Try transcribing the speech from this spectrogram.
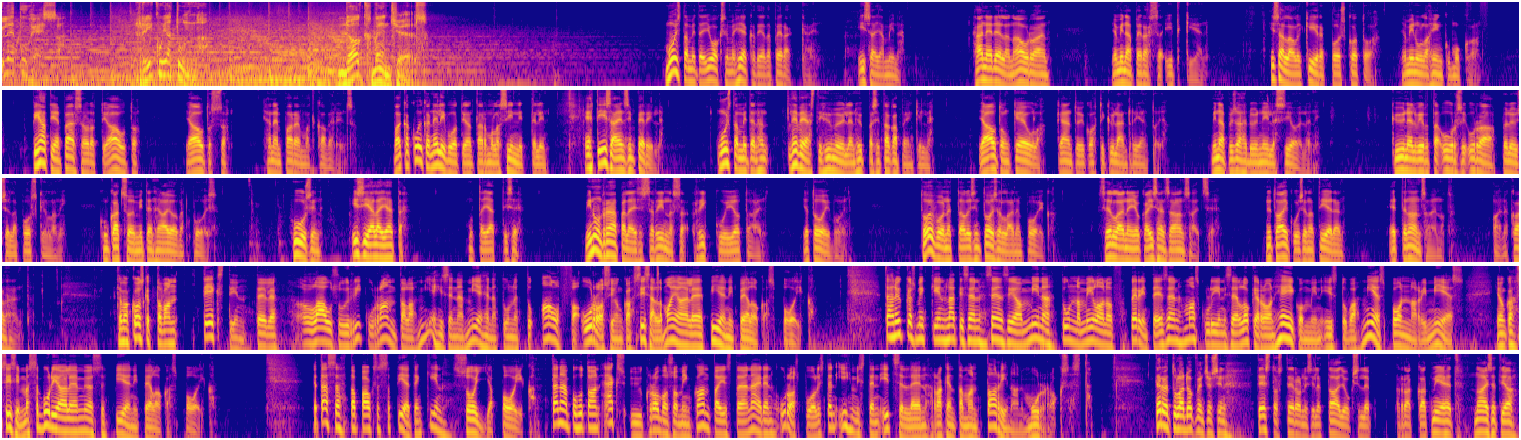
Yle puheessa. Riku ja Tunna. Doc Ventures. Muista, miten juoksimme hiekkatietä peräkkäin. Isä ja minä. Hän edellä nauraen ja minä perässä itkien. Isällä oli kiire pois kotoa ja minulla hinku mukaan. Pihatien päässä odotti auto ja autossa hänen paremmat kaverinsa. Vaikka kuinka nelivuotiaan tarmolla sinnittelin, ehti isä ensin perille. Muistan, miten hän leveästi hymyillen hyppäsi takapenkille ja auton keula kääntyi kohti kylän rientoja. Minä pysähdyin niille sijoilleni. Kyynelvirta uursi uraa pölyisellä poskellani, kun katsoin, miten he ajoivat pois. Huusin, isi älä jätä, mutta jätti se. Minun rääpäleisessä rinnassa rikkui jotain ja toivoin. Toivoin, että olisin toisenlainen poika. Sellainen, joka isänsä ansaitsee. Nyt aikuisena tiedän, etten ansainnut. Ainakaan häntä. Tämän koskettavan tekstin teille lausui Riku Rantala, miehisenä miehenä tunnettu alfa-uros, jonka sisällä majailee pieni pelokas poika. Tähän ykkösmikkiin lätisen sen sijaan minä, Tunna Milonov, perinteiseen maskuliiniseen lokeroon heikommin istuva miesponnari mies, jonka sisimmässä budjailee myös se pieni pelokas poika. Ja tässä tapauksessa tietenkin soija poika. Tänään puhutaan XY-kromosomin kantajista ja näiden urospuolisten ihmisten itselleen rakentaman tarinan murroksesta. Tervetuloa Doc Venturesin testosteronisille taajuuksille, rakkaat miehet, naiset ja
